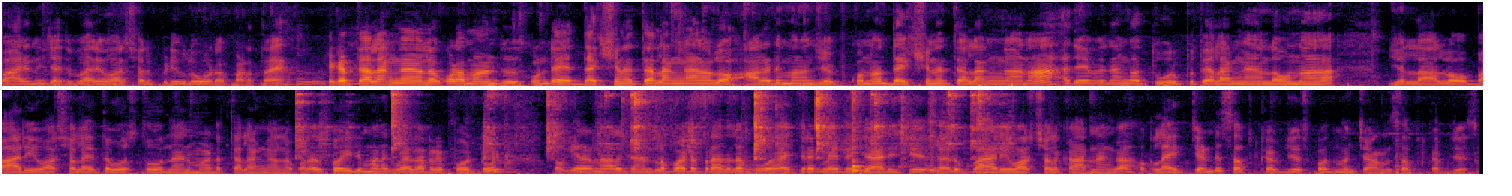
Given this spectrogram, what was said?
భారీ నుంచి అతి భారీ వర్షాలు పిడుగులు కూడా పడతాయి. ఇక తెలంగాణలో కూడా మనం చూసుకుంటే దక్షిణ తెలంగాణలో ఆల్రెడీ మనం చెప్పుకున్నాం. దక్షిణ తెలంగాణ అదేవిధంగా తూర్పు తెలంగాణలో ఉన్న జిల్లాల్లో భారీ వర్షాలు అయితే వస్తూ ఉన్నాయన్నమాట తెలంగాణలో కూడా. సో ఇది మనకు వెదర్ రిపోర్టు ఒక ఇరవై నాలుగు గంటల పాటు ప్రజలకు హెచ్చరికలు అయితే జారీ చేశారు. భారీ వర్షాల కారణంగా. ఒక లైక్ చేయండి సబ్స్క్రైబ్ చేసుకోవద్దు. మన ఛానల్ సబ్స్క్రైబ్ చేసుకోండి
